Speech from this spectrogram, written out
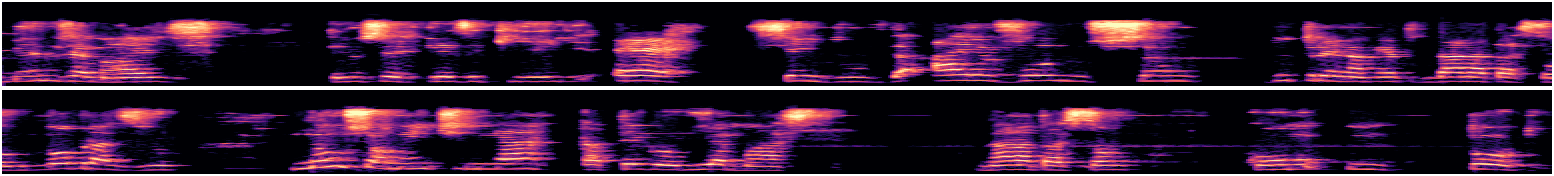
Menos é Mais. Tenho certeza que ele é, sem dúvida, a evolução do treinamento da natação no Brasil, não somente na categoria Master, na natação como um todo.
